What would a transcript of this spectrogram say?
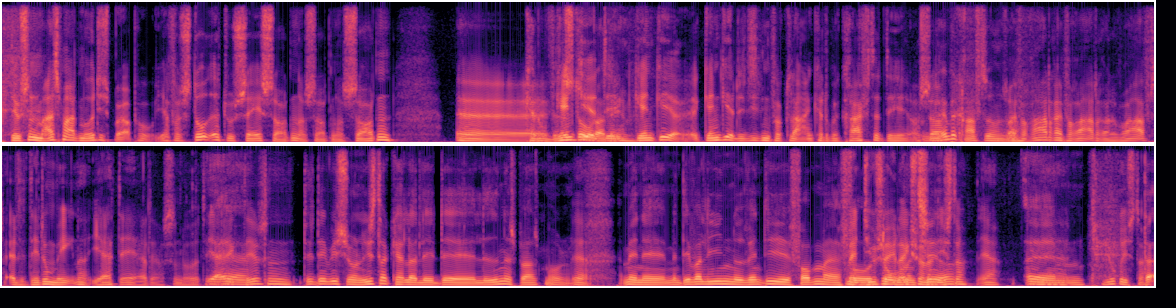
Det er jo sådan en meget smart måde, de spørger på. Jeg forstod, at du sagde sådan og sådan og sådan. Øh, kan du vedstå gengiver det? det? Gengiver, gengiver det din forklaring? Kan du bekræfte det? Og så det bekræftede hun så. Referat, referat, referat. Er det det, du mener? Ja, det er det. Og sådan noget. Det, ja, ja. Det, er jo sådan... det er det, vi journalister kalder lidt øh, ledende spørgsmål. Ja. Men, øh, men det var lige nødvendigt for dem at få Men de er jo så ikke journalister. Ja. Øhm, jurister. Der,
